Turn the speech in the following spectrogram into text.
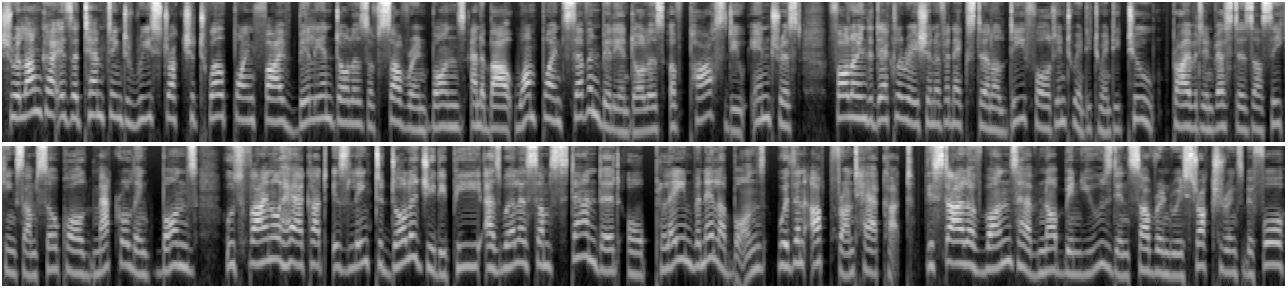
Sri Lanka is attempting to restructure $12.5 billion of sovereign bonds and about $1.7 billion of past due interest following the declaration of an external default in 2022. Private investors are seeking some so called macro linked bonds whose final haircut is linked to dollar GDP as well as some standard or plain vanilla bonds with an upfront haircut. This style of bonds have not been used in sovereign restructurings before.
